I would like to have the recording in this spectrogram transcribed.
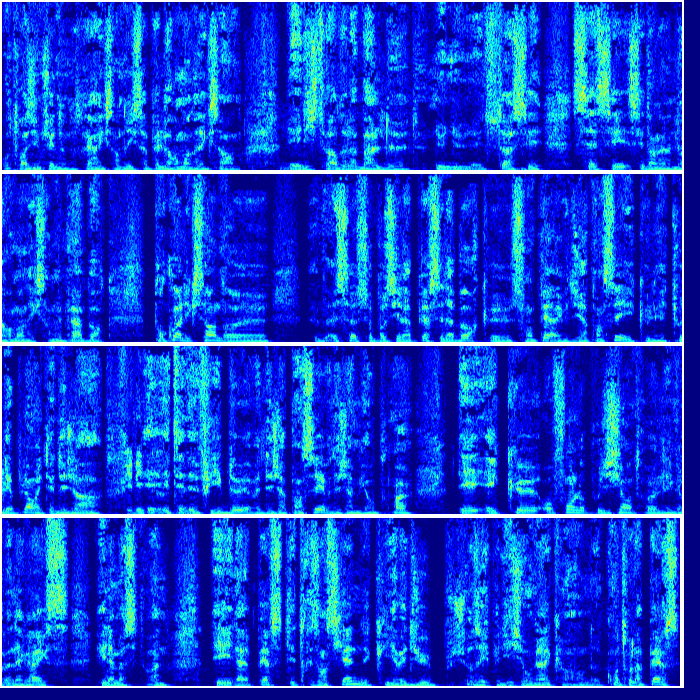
au troisième siècle de notre ère Alexandrie, qui s'appelle le roman d'Alexandre. Et l'histoire de la balle de, de- de- de- ça, c'est, c'est, dans le, le roman d'Alexandre. Mais peu importe. Pourquoi Alexandre euh, se, se posait la Perse, c'est d'abord que son père avait déjà pensé et que les- tous les plans étaient déjà Philippe, et- étaient- Philippe II avait déjà pensé, avait déjà mis au point, et, et que au fond l'opposition entre les, la Grèce et la Macédoine et la Perse était très ancienne, et qu'il y avait eu plusieurs expéditions grecques en- contre la Perse,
